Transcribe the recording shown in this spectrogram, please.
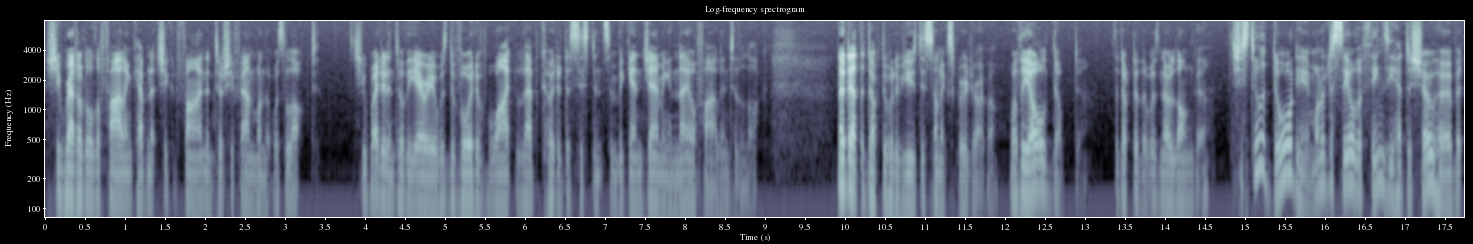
She rattled all the filing cabinets she could find until she found one that was locked. She waited until the area was devoid of white lab coated assistants and began jamming a nail file into the lock. No doubt the doctor would have used his sonic screwdriver. Well, the old doctor, the doctor that was no longer, she still adored him, wanted to see all the things he had to show her, but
